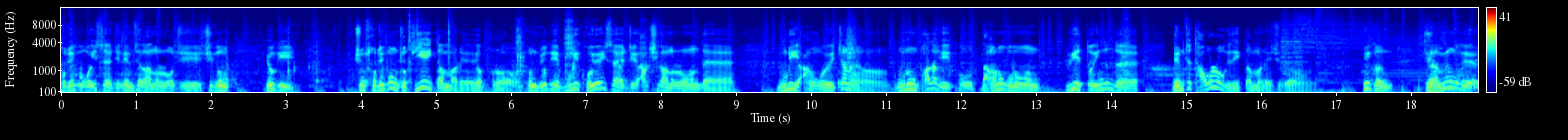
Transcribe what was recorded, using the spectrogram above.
소재구가 있어야지 냄새가 안 올라오지. 지금 여기 지금 소재구는 저 뒤에 있단 말이에요. 옆으로. 그럼 여기에 물이 고여 있어야지 악취가 안 올라오는데 물이 안 고여 있잖아요. 물은 바닥에 있고 나가는 구멍은 위에 떠 있는데 냄새 다 올라오게 돼 있단 말이에요 지금. 그러니까 대한민국에.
